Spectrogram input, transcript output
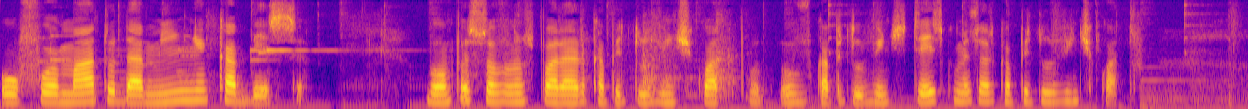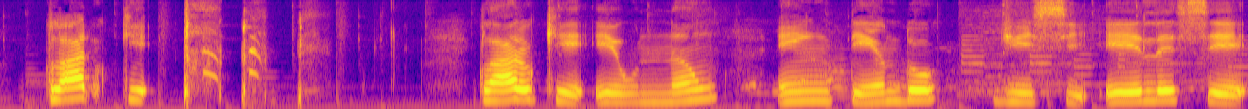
o formato da minha cabeça. Bom, pessoal, vamos parar o capítulo 24, o capítulo 23 e começar o capítulo 24. Claro que Claro que eu não entendo, disse ele se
